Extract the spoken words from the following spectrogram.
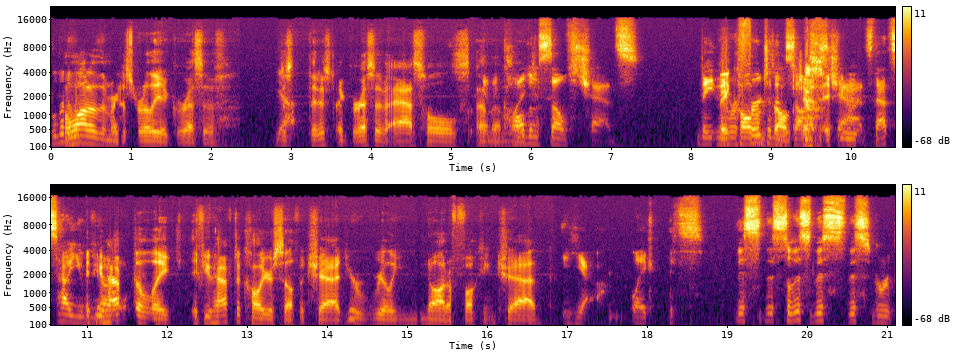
a a lot of them are just really aggressive. yeah. Just, they're just aggressive assholes, and and they then call like, themselves Chads. They they, They refer to themselves themselves Chads. as Chads. That's how you if know. you have to like, if you have to call yourself a Chad, you're really not a fucking Chad. Yeah, like it's this this so this this this group.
